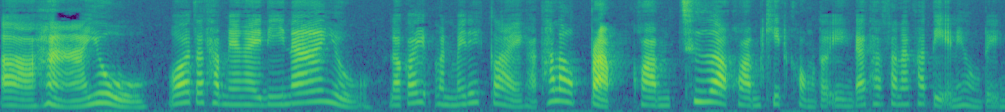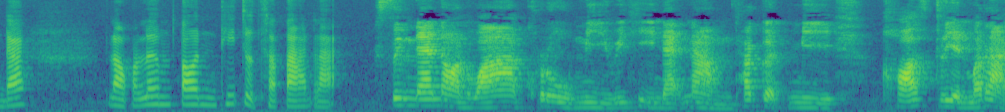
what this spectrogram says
เอ่อหาอยู่ ว่าจะทำยังไงดีหน้าอยู่ แล้วก็มันไม่ได้ไกลค่ะ ถ้าเราปรับความเชื่อความคิดของตัวเองได้ทัศนคติอันนี้ของตัวเองได้ เราก็เริ่มต้นที่จุดสตาร์ทละ ซึ่งแน่นอนว่าครูมีวิธีแนะนำถ้าเกิดมีคอร์สเรียนเมื่อไหร่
